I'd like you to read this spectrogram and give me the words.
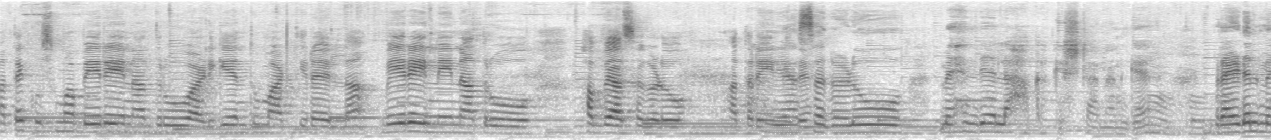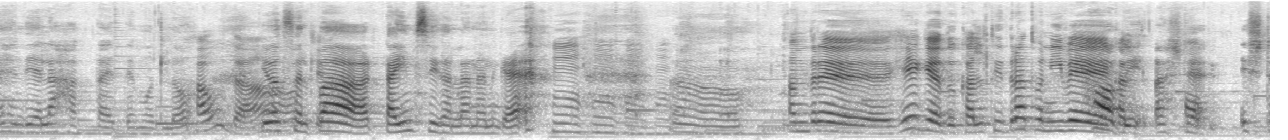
ಮತ್ತೆ ಕುಸುಮ ಬೇರೆ ಏನಾದರೂ ಅಡುಗೆ ಅಂತೂ ಮಾಡ್ತೀರಾ ಎಲ್ಲ ಬೇರೆ ಇನ್ನೇನಾದರೂ ಹವ್ಯಾಸಗಳು ಆ ಥರ ಏನಿದೆ? ವ್ಯಾಸಗಳು ಮೆಹಂದಿ ಎಲ್ಲ ಹಾಕಕ್ಕೆ ಇಷ್ಟ ನನಗೆ. ಬ್ರೈಡಲ್ ಮೆಹಂದಿ ಎಲ್ಲ ಹಾಕ್ತಾ ಇದ್ದೆ ಮೊದಲು. ಹೌದಾ? ಇವಾಗ ಸ್ವಲ್ಪ ಟೈಮ್ ಸಿಗಲ್ಲ ನನಗೆ. ಅಂದ್ರೆ ಹೇಗೆ ಅದು ಕಲ್ತಿದ್ರ ಅಥವಾ ನೀವೇ ಅಷ್ಟೇ ಇಷ್ಟ.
